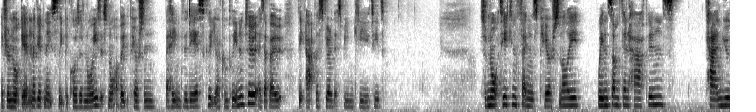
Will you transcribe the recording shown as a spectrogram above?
If you're not getting a good night's sleep because of noise, it's not about the person behind the desk that you're complaining to. It's about the atmosphere that's being created. So not taking things personally when something happens can you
